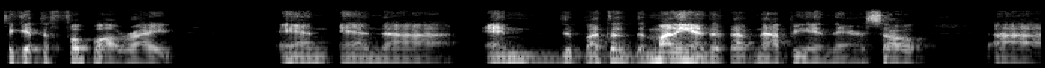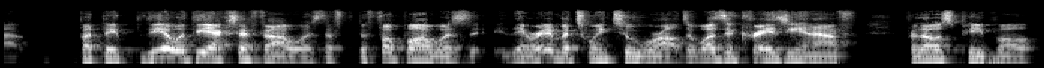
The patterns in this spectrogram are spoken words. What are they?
to get the football right, and and uh, and the, but the, the money ended up not being there. So uh, but the deal with the XFL was the, the football was they were in between two worlds. It wasn't crazy enough for those people,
